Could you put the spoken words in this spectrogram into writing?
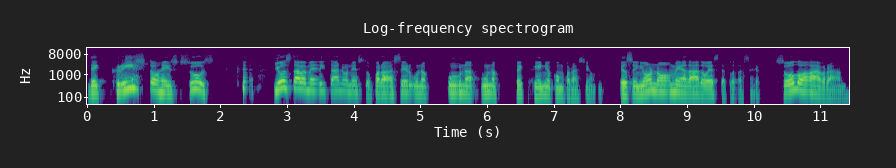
de Cristo Jesús. Yo estaba meditando en esto para hacer una, una, una pequeña comparación. El Señor no me ha dado este placer, solo a Abraham.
